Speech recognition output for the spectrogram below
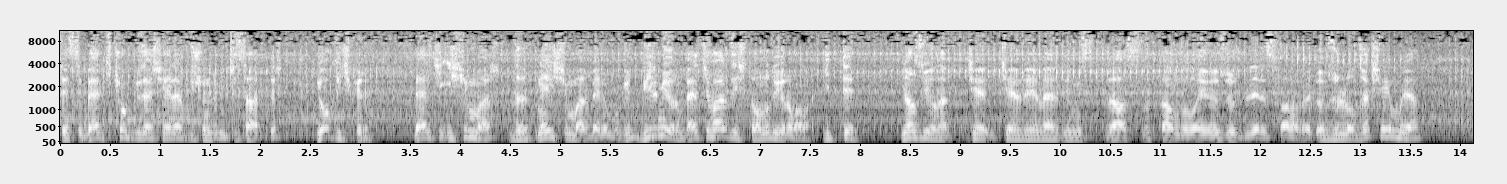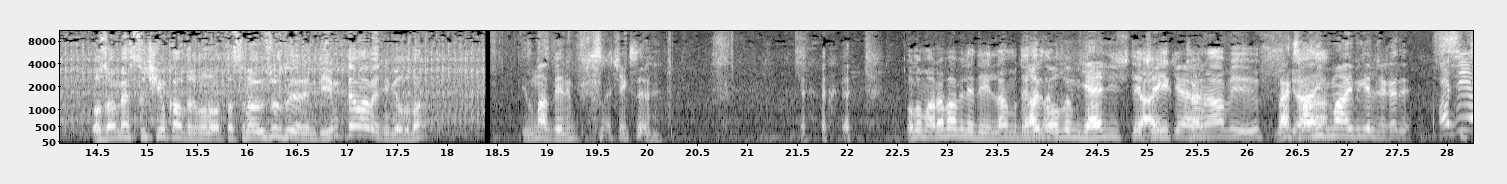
sesi. Belki çok güzel şeyler düşündüm iki saattir. Yok hiçbiri. Belki işim vardı. Ne işim var benim bugün? Bilmiyorum. Belki vardı işte onu diyorum ama. Gitti. Yazıyorlar çe- çevreye verdiğimiz rahatsızlıktan dolayı özür dileriz falan. Özürlü olacak şey mi bu ya? O zaman ben sıçayım kaldırımın ortasına özür dilerim diyeyim. Devam edeyim yoluma. Yılmaz benim şuna çeksene. Oğlum araba bile değil lan bu Lan delirdim. oğlum gel işte ya çek ya. abi üf Lan ya. sahibi mahibi gelecek hadi. Hadi ya.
